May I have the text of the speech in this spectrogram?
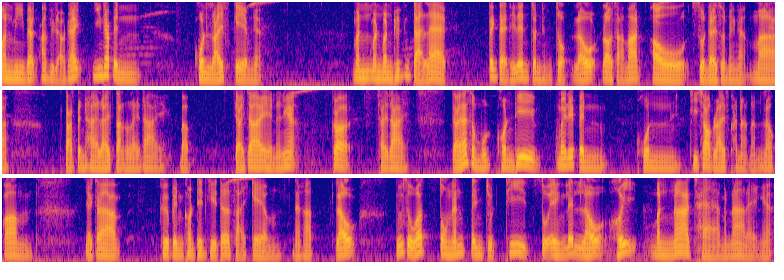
มันมีแบ็กอัพอยู่แล้วได้ยิ่งถ้าเป็นคนไลฟ์เกมเนี่ย มันมันบันทึกตั้งแต่แรก ตั้งแต่ที่เล่นจนถึงจบ แล้วเราสามารถเอาส่วนใดส่วนหนึ่งเนี่ยมาตัดเป็นไฮไลท์ตัดอะไรได้ แบบอยากจะเห็นนะเนี่ยก็ใช้ได้ แต่ถ้าสมมุติคนที่ไม่ได้เป็น คนที่ชอบไลฟ์ขนาดนั้น แล้วก็อยากจะคือเป็น content creator สายเกมนะครับ แล้วรู้สึกว่าตรงนั้นเป็นจุดที่ตัวเองเล่นแล้ว เฮ้ย มันน่าแชร์มันน่าอะไรอย่างเงี้ย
